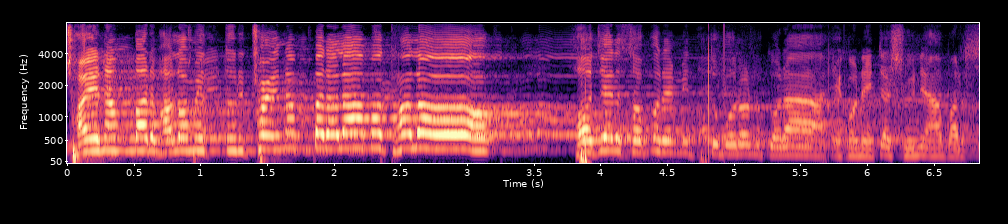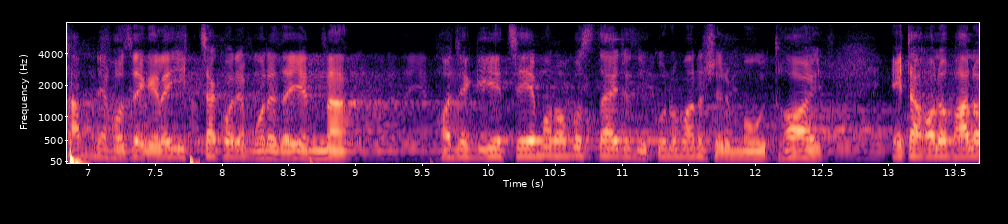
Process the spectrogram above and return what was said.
ছয় নাম্বার ভালো মৃত্যুর ছয় নাম্বার আলামত হলো হজের সফরে মৃত্যুবরণ করা, এখন এটা শুনে আবার সামনে হজে গেলে ইচ্ছা করে মরে যাইয়েন না। হজে গিয়েছে, এমন অবস্থায় যদি কোনো মানুষের মৌত হয়, এটা হলো ভালো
